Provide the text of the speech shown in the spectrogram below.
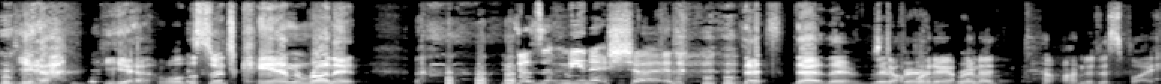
Yeah, yeah. Well, the Switch can run it. Doesn't mean it should. That's that. They're, Just they're don't very, put it on well. a, on a display.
